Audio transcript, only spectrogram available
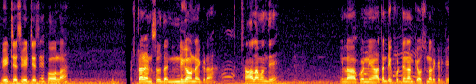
వెయిట్ చేసి వెయిట్ చేసి పోవాలా. రెస్టారెంట్స్ దండిగా ఉన్నాయి ఇక్కడ. చాలామంది ఇలా కొన్ని అథెంటిక్ ఫుడ్ తినడానికి వస్తున్నారు ఇక్కడికి.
